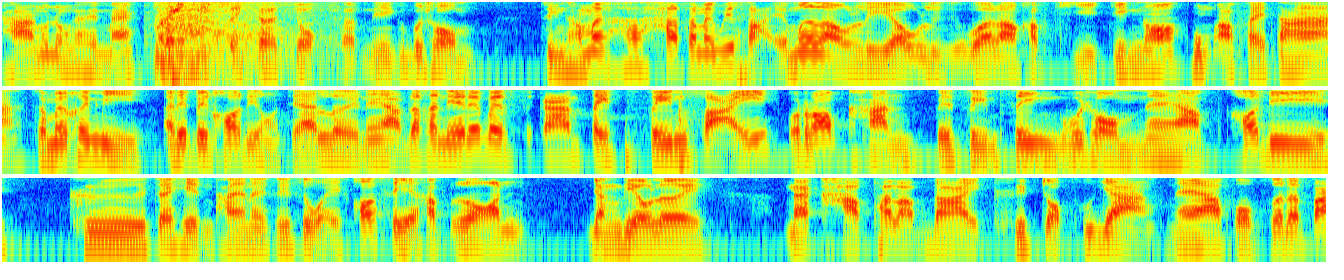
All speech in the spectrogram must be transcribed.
ช้างคุณผู้ชมเห็นไหมมันมีเป็นกระจกแบบนี้คุณผู้ชม จึงทำให้ทัศนวิสัยเมื่อเราเลี้ยวหรือว่าเราขับขี่จริงเนาะมุมอับสายตาจะไม่ค่อยมี อันนี้เป็นข้อดีของแจ๊สเลยนะครับ แล้วคันนี้ได้เป็นการติดฟิล์มใสรอบคันเป็นฟิล์มซิ่งคุณผู้ชมนะครับ ข้อดีคือจะเห็นภายในสวยๆข้อเสียครับร้อนอย่างเดียวเลยนะครับถ้ารับได้คือจบทุกอย่างนะครับผมส่วนต่อไป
